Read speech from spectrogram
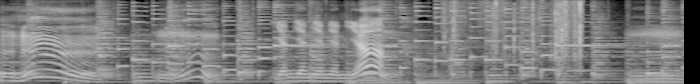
Mhm. Mm. Yum, yum, yum, yum, yum. Mm.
